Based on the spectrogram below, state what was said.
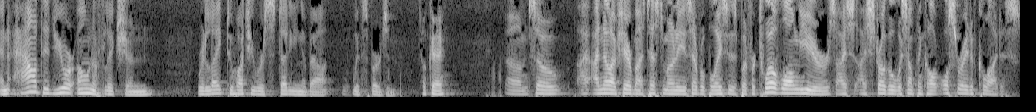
And how did your own affliction relate to what you were studying about with Spurgeon? Okay. Um, so I, I, know I've shared my testimony in several places, but for 12 long years, I, I struggled with something called ulcerative colitis.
